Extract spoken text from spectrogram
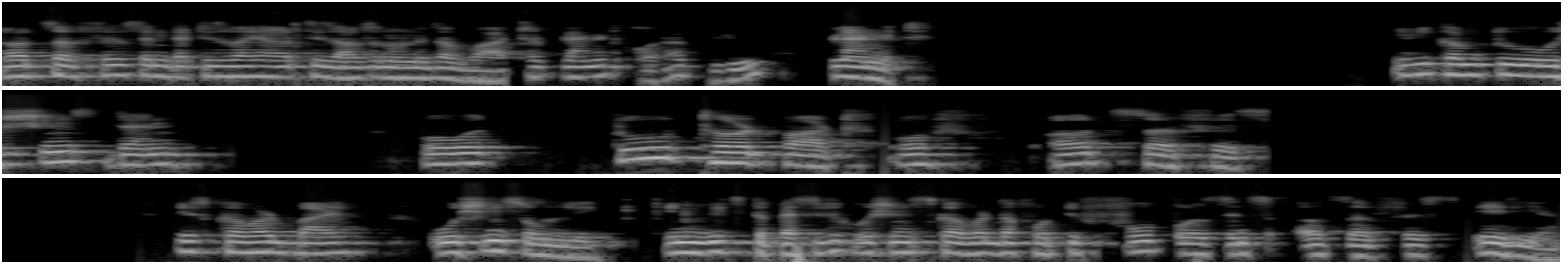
earth's surface and that is why earth is also known as a water planet or a blue planet if we come to oceans then over two-third part of Earth's surface is covered by oceans only, in which the Pacific Oceans cover the 44% Earth's surface area.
